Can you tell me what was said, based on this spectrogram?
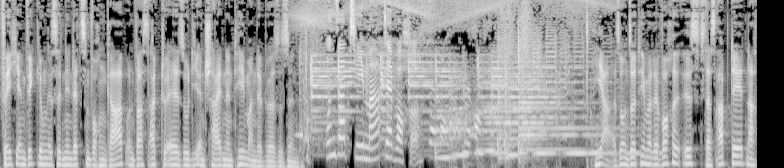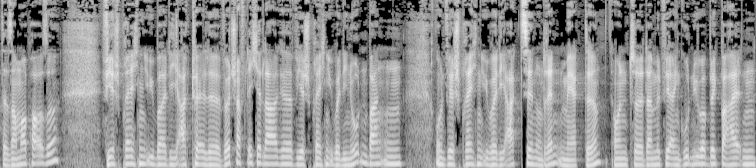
welche Entwicklungen es in den letzten Wochen gab und was aktuell so die entscheidenden Themen an der Börse sind. Unser Thema der Woche. Ja, also unser Thema der Woche ist das Update nach der Sommerpause. Wir sprechen über die aktuelle wirtschaftliche Lage, wir sprechen über die Notenbanken und wir sprechen über die Aktien- und Rentenmärkte. Und äh, damit wir einen guten Überblick behalten,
